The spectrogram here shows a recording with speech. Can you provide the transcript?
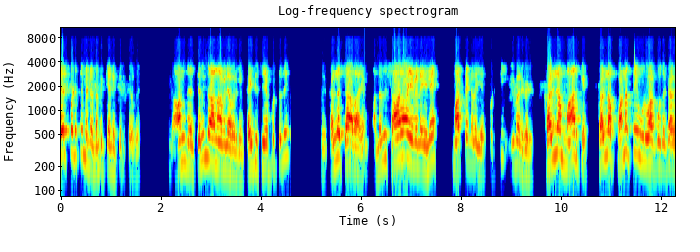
ஏற்படுத்தும் என்ற நம்பிக்கை எனக்கு இருக்கிறது. அந்த தெலுங்கானாவில் அவர்கள் கைது செய்யப்பட்டது. கள்ளச்சாராயம் அல்லது சாராய விலையிலே மாற்றங்களை ஏற்படுத்தி இவர்கள் கள்ள மார்க்கெட் கள்ள பணத்தை உருவாக்குவதற்காக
